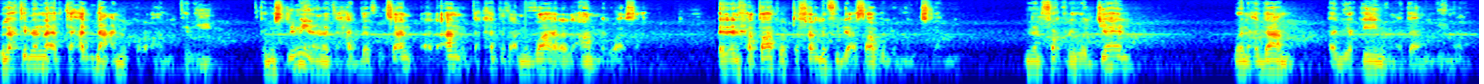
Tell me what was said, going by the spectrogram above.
ولكننا ابتعدنا عن القرآن الكريم. كمسلمين أنا أتحدث الآن أتحدث عن الظاهرة العامة الواسعة. الانحطاط والتخلف اللي أصاب الأمة الإسلامية من الفقر والجهل وانعدام اليقين وانعدام الإيمان.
